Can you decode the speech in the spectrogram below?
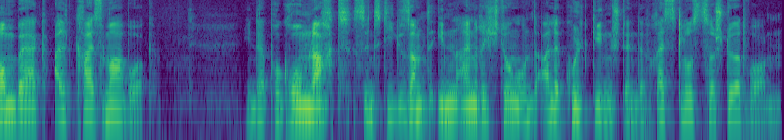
Momberg, Altkreis Marburg. In der Pogromnacht sind die gesamte Inneneinrichtung und alle Kultgegenstände restlos zerstört worden.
